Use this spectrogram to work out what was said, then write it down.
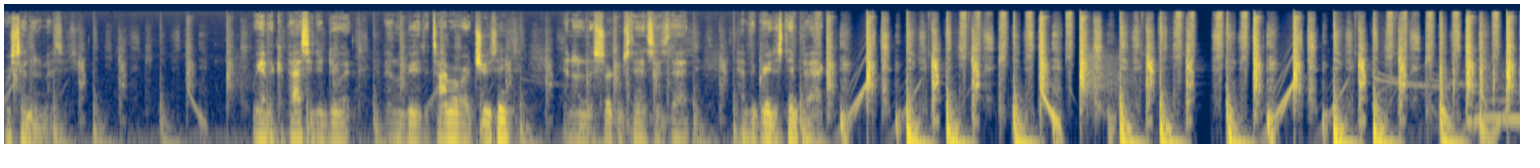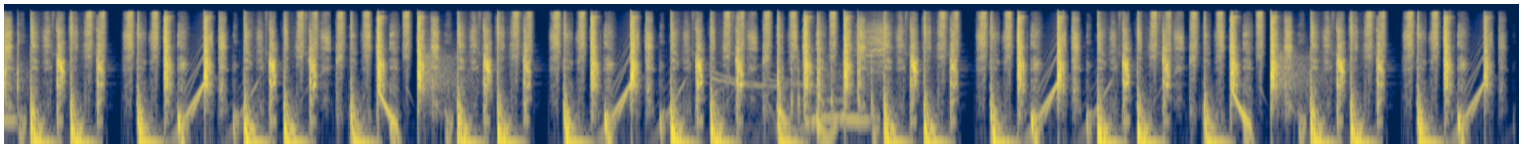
we're sending a message. We have the capacity to do it, and it'll be at the time of our choosing and under the circumstances that have the greatest impact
